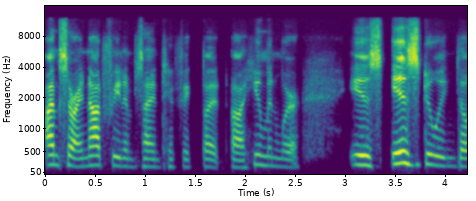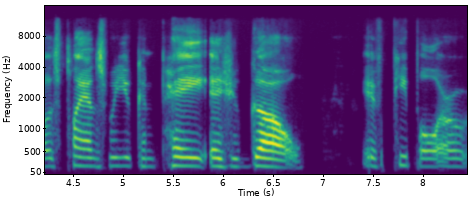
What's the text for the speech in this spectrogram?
I'm sorry, not Freedom Scientific, but uh, Humanware is is doing those plans where you can pay as you go if people are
